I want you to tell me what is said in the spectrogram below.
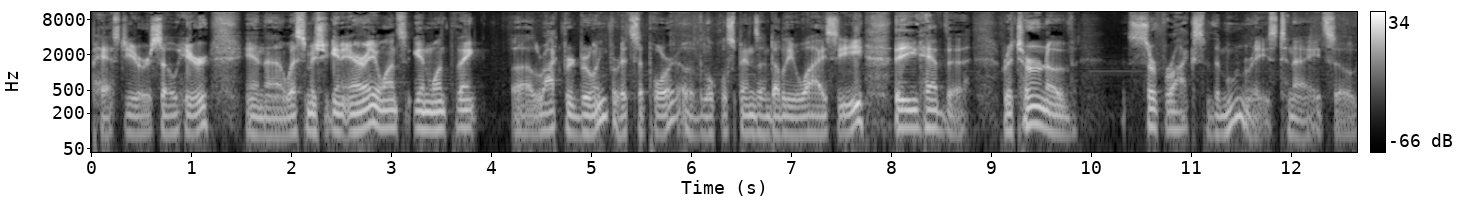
past year or so here in the West Michigan area. Once again, want to thank uh, Rockford Brewing for its support of local spins on WYCE. They have the return of Surf Rocks The Moonrays tonight, so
